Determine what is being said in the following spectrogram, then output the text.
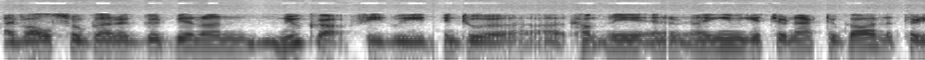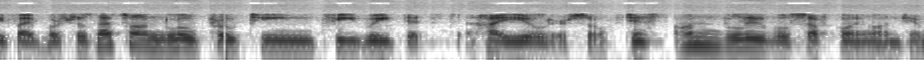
I've also got a good bid on new crop feed wheat into a, a company, and I can even get you an act of God at 35 bushels. That's on low protein feed wheat that's high yielder. So just unbelievable stuff going on, Jim.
